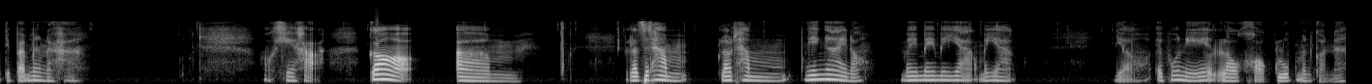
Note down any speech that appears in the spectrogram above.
เดี๋ยวแป๊บนึงนะคะ โอเคค่ะ ก็อืมเราจะทำเราทำง่ายๆเนาะไม่ไม่ไม่ยากไม่ยาก เดี๋ยวไอ้พวกนี้เราขอกรุ๊ปมันก่อนนะ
